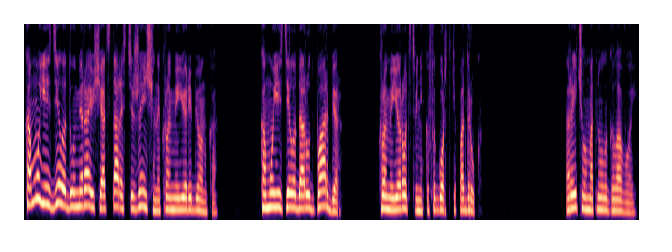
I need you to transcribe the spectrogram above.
Кому есть дело до умирающей от старости женщины, кроме ее ребенка? Кому есть дело до Рут Барбер, кроме ее родственников и горстки подруг? Рэйчел мотнула головой.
